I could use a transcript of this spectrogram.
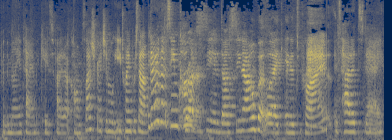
for the millionth time. Casetify.com slash Gretchen will get you 20% off. I think I have that same color. Crusty and dusty now, but like in its prime. It's had its day.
